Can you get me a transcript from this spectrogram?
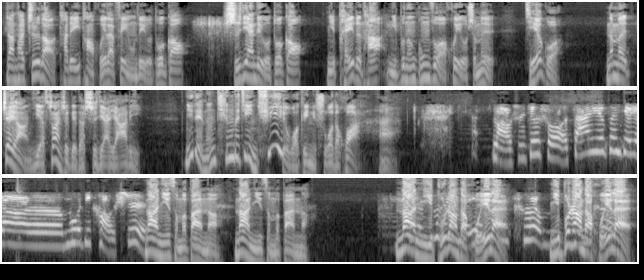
让他知道他这一趟回来费用得有多高，时间得有多高。你陪着他，你不能工作，会有什么结果？那么这样也算是给他施加压力。你得能听得进去我跟你说的话，哎。老师就说三月份就要摸底考试，那你怎么办呢？那你怎么办呢？那你不让他回来，你不让他回来。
